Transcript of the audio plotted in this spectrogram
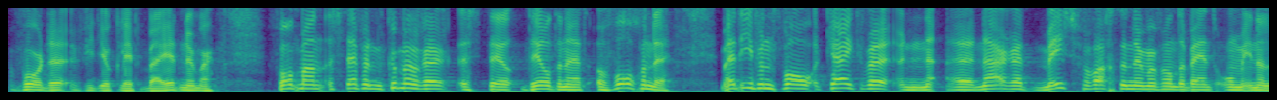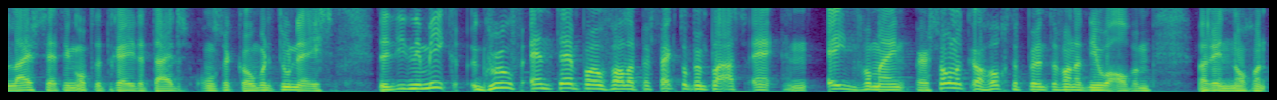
voor de videoclip bij het nummer. Frontman Stefan Kummerer deelde het volgende. Met Evenfall kijken we eh, naar het meest verwachte nummer van de band om in een live setting op te treden tijdens onze komende tournees. De dynamiek groove en tempo vallen perfect op hun plaats. En een van mijn persoonlijke hoogtepunten van het nieuwe album... waarin nog een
